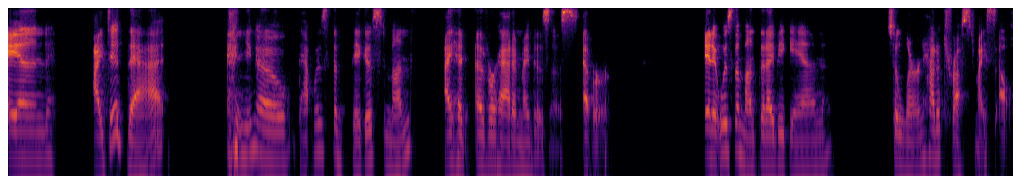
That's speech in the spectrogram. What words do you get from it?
And I did that. And, you know, that was the biggest month I had ever had in my business, ever. And it was the month that I began to learn how to trust myself.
